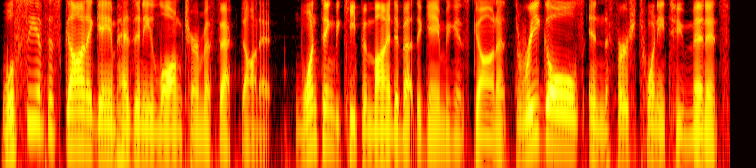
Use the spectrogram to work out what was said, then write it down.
We'll see if this Ghana game has any long term effect on it one thing to keep in mind about the game against Ghana three goals in the first 22 minutes.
